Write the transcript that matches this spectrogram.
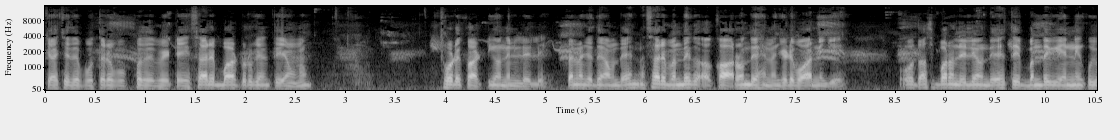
ਚਾਚੇ ਦੇ ਪੁੱਤਰ ਫੁੱਫੜ ਦੇ ਬੇਟੇ, ਸਾਰੇ ਬਾਹਰ ਟੁਰ ਗਏ ਤੇ ਹੁਣ ਥੋੜੇ ਘੱਟ ਹੀ ਹੁੰਦੇ ਨੇ ਲੇਲੇ ਪਹਿਲਾਂ ਜਦੋਂ ਆਉਂਦੇ ਨਾ, ਸਾਰੇ ਬੰਦੇ ਘਰ ਹੁੰਦੇ ਹਨ ਜਿਹੜੇ ਬਾਹਰ ਨਹੀਂ ਗਏ। ਉਹ 10 12 ਲੇਲੇ ਹੁੰਦੇ ਆ ਤੇ ਬੰਦੇ ਵੀ ਇੰਨੇ ਕੋਈ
